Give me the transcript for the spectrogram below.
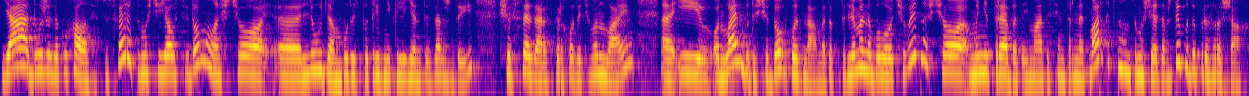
Я дуже закохалася в цю сферу, тому що я усвідомила, що е, людям будуть потрібні клієнти завжди, що все зараз переходить в онлайн, е, і онлайн буде ще довго з нами. Тобто для мене було очевидно, що мені треба займатися інтернет-маркетингом, тому що я завжди буду при грошах.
